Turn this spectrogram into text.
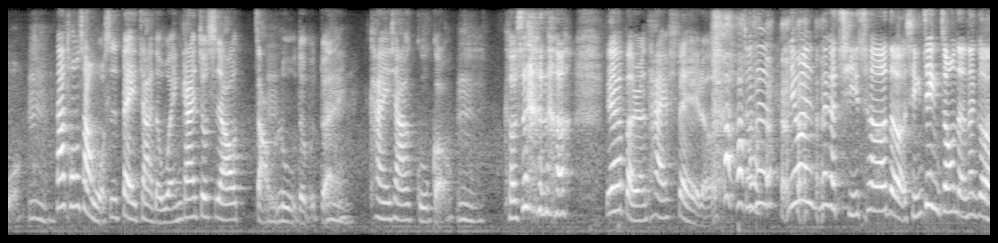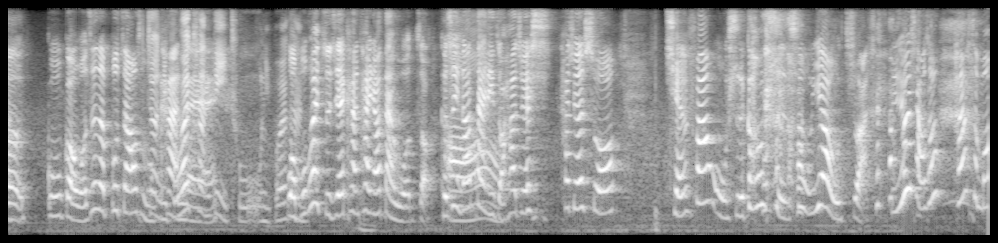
我。嗯。那通常我是被载的，我应该就是要找路，对不对？嗯。看一下 Google。嗯。可是呢，因为本人太废了，就是因为那个骑车的行进中的那个 Google，我真的不知道怎么就你看、欸。不会看地图，你不会看，我不会直接看，他要带我走。可是你知道带你走，哦他就会他就会说。前方五十公尺处右转，你就会想说啊什么？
